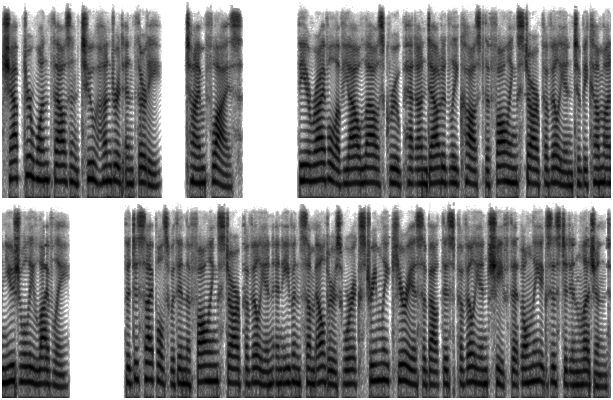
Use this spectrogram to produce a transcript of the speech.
Chapter 1230 Time Flies The arrival of Yao Lao's group had undoubtedly caused the Falling Star Pavilion to become unusually lively. The disciples within the Falling Star Pavilion and even some elders were extremely curious about this pavilion chief that only existed in legend.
